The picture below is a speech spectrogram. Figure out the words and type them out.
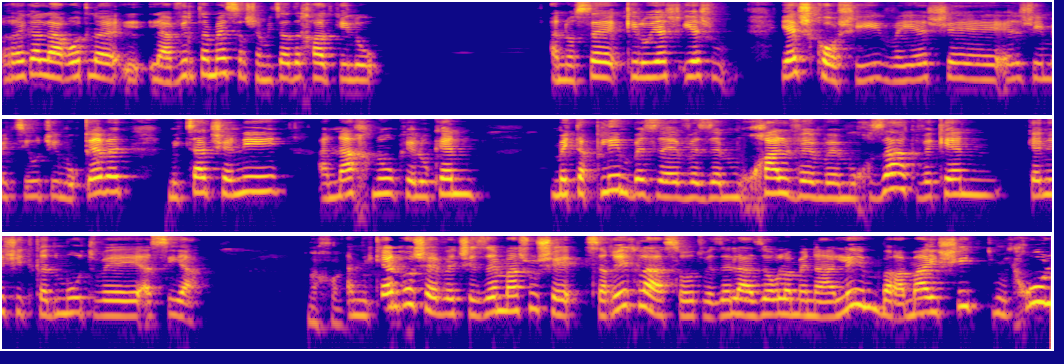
רגע להראות, להעביר את המסר שמצד אחד כאילו הנושא, כאילו יש, יש, יש קושי ויש אה, איזושהי מציאות שהיא מורכבת, מצד שני אנחנו כאילו כן מטפלים בזה וזה מוכל ומוחזק וכן כן יש התקדמות ועשייה. נכון. אני כן חושבת שזה משהו שצריך לעשות וזה לעזור למנהלים ברמה האישית מחו"ל,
